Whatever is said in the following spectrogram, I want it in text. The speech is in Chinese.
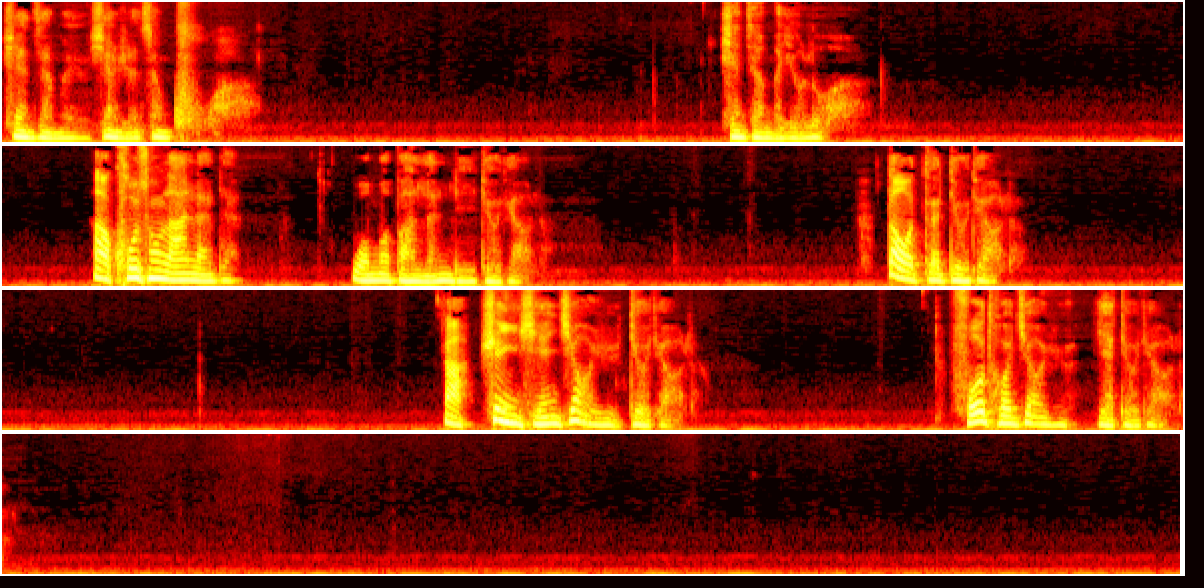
现在没有，现在人生苦啊！现在没有乐啊，苦从哪来的？我们把伦理丢掉了。道德丢掉了，啊，圣贤教育丢掉了，佛陀教育也丢掉了，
